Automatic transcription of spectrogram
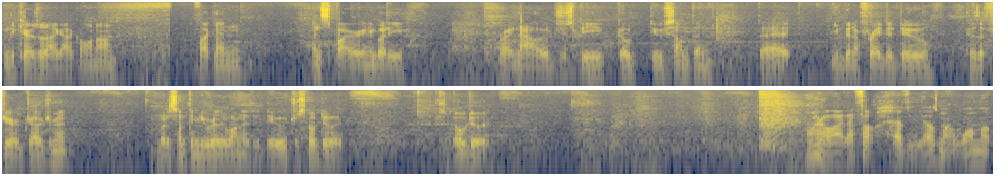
Nobody cares what I got going on. If I can inspire anybody right now, it would just be go do something that you've been afraid to do because of fear of judgment, but it's something you really wanted to do. Just go do it. Just go do it. I'm not gonna lie, that felt heavy. That was my warm up.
